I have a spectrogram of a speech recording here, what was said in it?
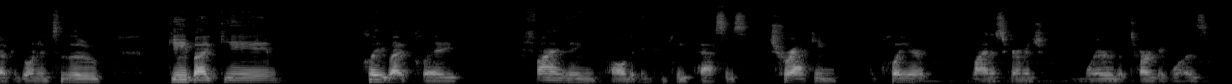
I've been going into the game by game, play by play, finding all the incomplete passes, tracking the player, line of scrimmage, where the target was,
